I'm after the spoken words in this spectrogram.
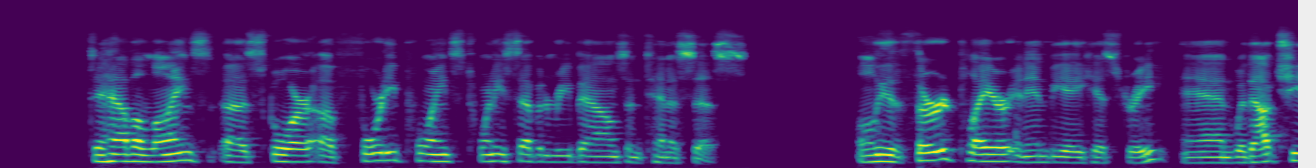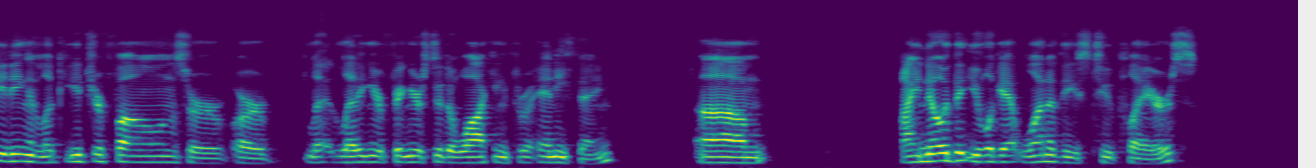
to have a line uh, score of 40 points, 27 rebounds, and 10 assists. Only the third player in NBA history, and without cheating and looking at your phones or or le- letting your fingers do the walking through anything. Um, I know that you will get one of these two players.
